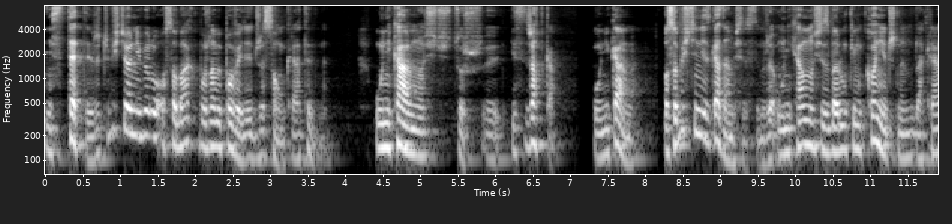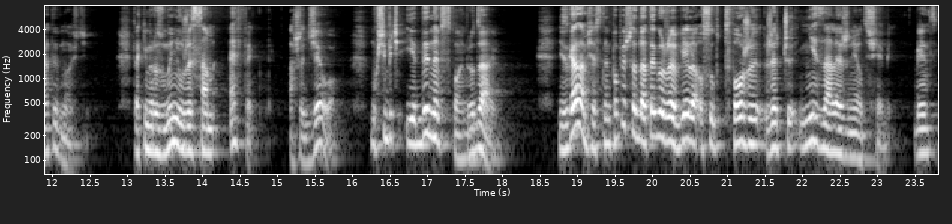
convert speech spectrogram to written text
niestety rzeczywiście o niewielu osobach można by powiedzieć, że są kreatywne. Unikalność, cóż, y, jest rzadka, unikalna. Osobiście nie zgadzam się z tym, że unikalność jest warunkiem koniecznym dla kreatywności. W takim rozumieniu, że sam efekt, nasze dzieło, musi być jedyne w swoim rodzaju. Nie zgadzam się z tym po pierwsze dlatego, że wiele osób tworzy rzeczy niezależnie od siebie. Więc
